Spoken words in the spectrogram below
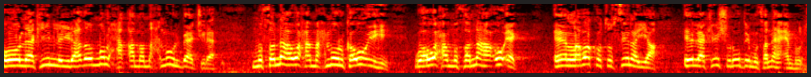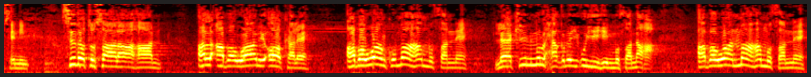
oo laakiin la yidhaahdo mulxaq ama maxmuul baa jira muhanaha waxa maxmuulka u ihi waa waxa muhanaha u eg ee laba ku tusinaya ee laakiin shuruuddii muhanaha aan buuxsanin. Sida tusaale ahaan al abawaani oo kale abawaanku maaha muhane laakiin mulxaq bay u yihiin muhanaha abawaan maaha muhane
